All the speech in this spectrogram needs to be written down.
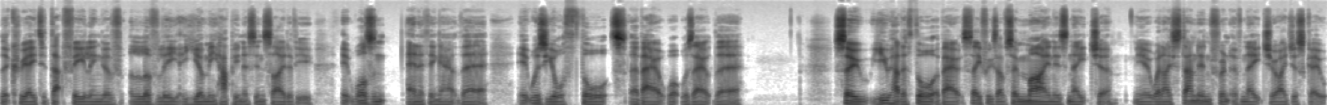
that created that feeling of lovely, yummy happiness inside of you. It wasn't anything out there. It was your thoughts about what was out there. So you had a thought about, say, for example, so mine is nature. You know, when I stand in front of nature, I just go,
